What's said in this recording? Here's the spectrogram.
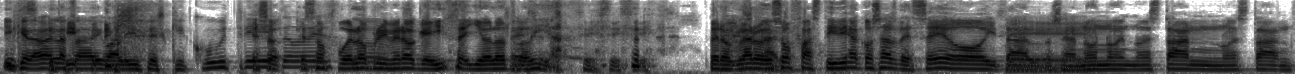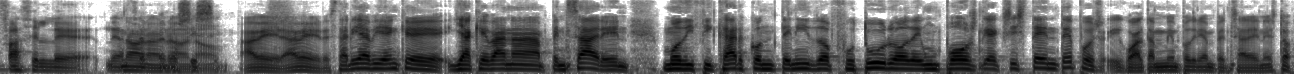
y quedaba enlazada igual. Y dices, qué cutre. Eso, eso fue lo primero que hice yo el otro día. Sí, sí, sí. Pero claro, eso fastidia cosas de SEO y tal. O sea, no, no, no, es tan, no es tan fácil de, hacer. No, no, no, A ver, a ver. Estaría bien que, ya que van a pensar en modificar contenido futuro de un post ya existente, pues igual también podrían pensar en esto.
